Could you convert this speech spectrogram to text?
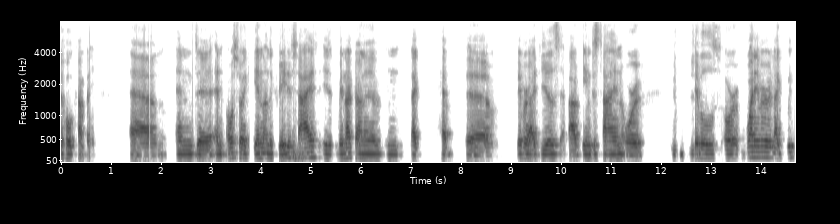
the whole company Um, and uh, and also again on the creative side, it, we're not gonna in, like have uh, clever ideas about game design or levels or whatever. Like we,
